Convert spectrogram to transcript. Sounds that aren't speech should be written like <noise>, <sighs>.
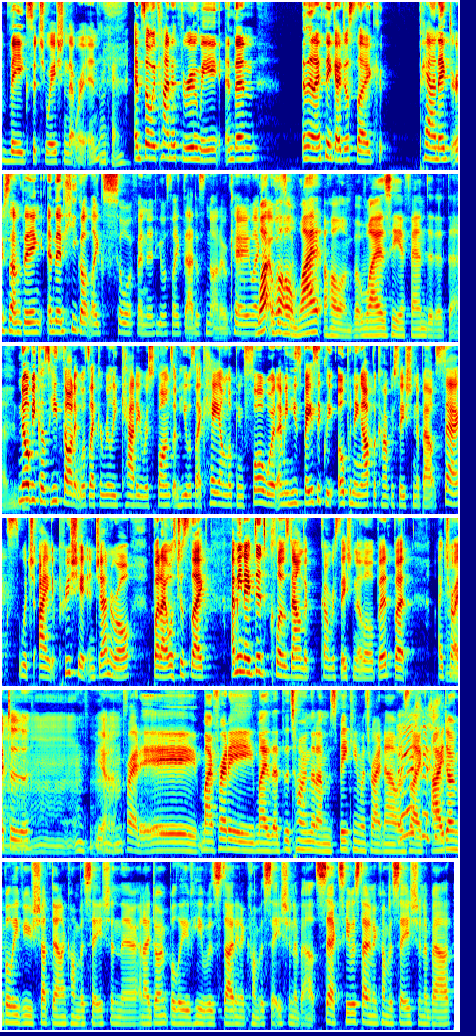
vague situation that we're in. Okay. and so it kind of threw me. And then and then i think i just like panicked or something and then he got like so offended he was like that is not okay like What? Hold like- Why? Hold on. But why is he offended at that? no, because he thought it was like a really catty response, and he was like, "Hey, I'm looking forward." I mean, he's basically opening up a conversation about sex, which I appreciate in general. But I was just like, I mean, I did close down the conversation a little bit, but I tried to, mm. Yeah. Mm, Freddie, my Freddie, my the, the tone that I'm speaking with right now is like <laughs> I don't believe you shut down a conversation there, and I don't believe he was starting a conversation about sex. He was starting a conversation about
